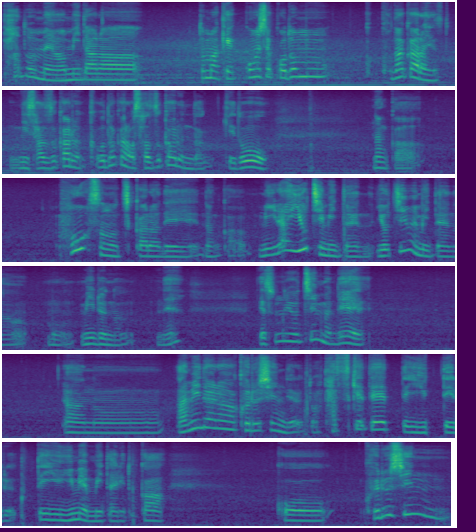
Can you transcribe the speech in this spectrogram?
パドメ・アミダラとまあ結婚して子供子宝に授かる子宝を授かるんだけどなんかフォースの力でなんか未来予知みたいな予知夢みたいなのも見るのね。でその予知夢であの阿弥陀羅が苦しんでると「助けて」って言ってるっていう夢を見たりとかこう苦しん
